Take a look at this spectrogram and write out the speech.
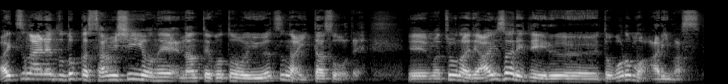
あいつがいないとどっか寂しいよね、なんてことを言うやつがいたそうで、えーまあ、町内で愛されているところもあります。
